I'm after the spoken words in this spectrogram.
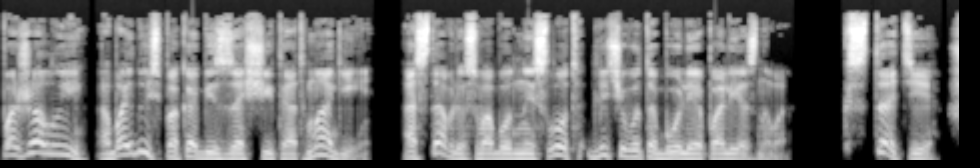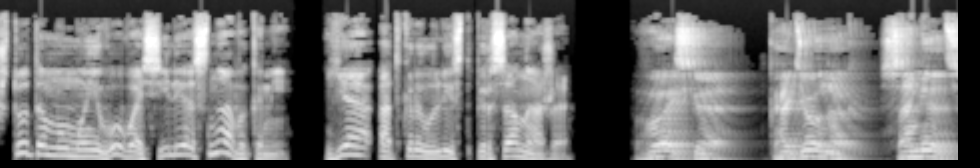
Пожалуй, обойдусь пока без защиты от магии, оставлю свободный слот для чего-то более полезного. Кстати, что там у моего Василия с навыками? Я открыл лист персонажа. Васька, котенок, самец,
